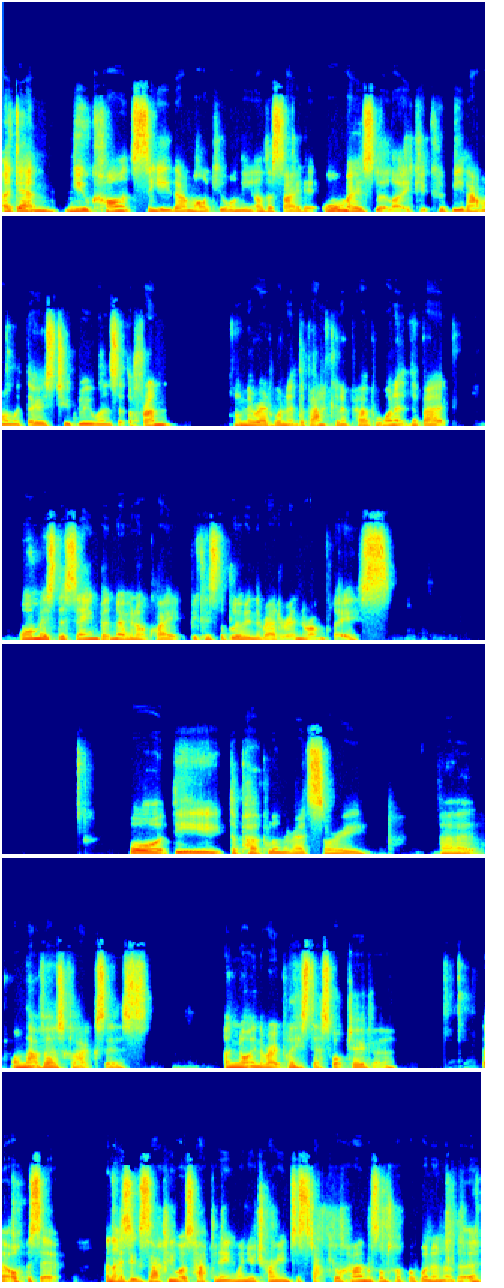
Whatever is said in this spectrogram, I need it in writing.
Again, you can't see that molecule on the other side. It almost looked like it could be that one with those two blue ones at the front and the red one at the back and a purple one at the back. Almost the same, but no, not quite, because the blue and the red are in the wrong place. Or the, the purple and the red, sorry, uh, on that vertical axis are not in the right place, they're swapped over. They're opposite. And that's exactly what's happening when you're trying to stack your hands on top of one another.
